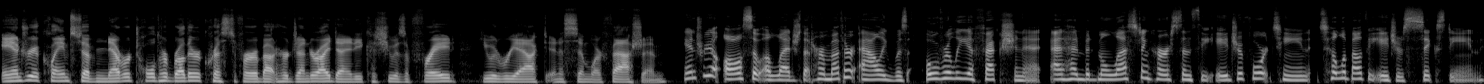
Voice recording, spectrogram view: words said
Andrea claims to have never told her brother Christopher about her gender identity because she was afraid he would react in a similar fashion. Andrea also alleged that her mother Allie was overly affectionate and had been molesting her since the age of 14 till about the age of 16.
